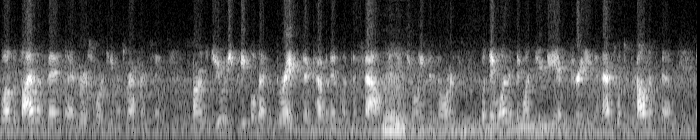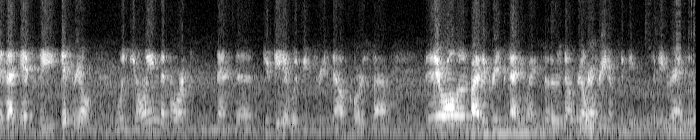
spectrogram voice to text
Well, the violent men that verse 14 is referencing are the Jewish people that break the covenant with the south mm. and join the north. What they want is they want Judea freed, and that's what's promised them, is that if the Israel would join the north, then the Judea would be freed. Now, of course, uh, they were all owned by the Greeks anyway, so there was no real right. freedom to be to be granted.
